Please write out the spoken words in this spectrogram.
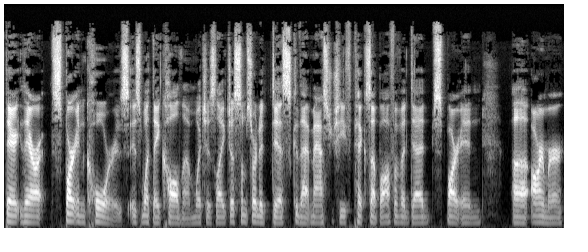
there there are Spartan cores is what they call them, which is like just some sort of disc that Master Chief picks up off of a dead Spartan uh, armor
